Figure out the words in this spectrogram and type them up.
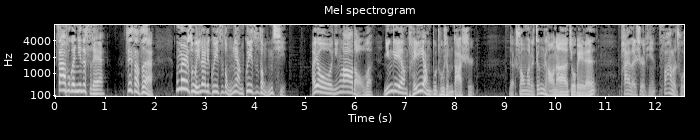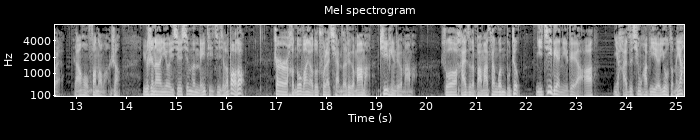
咋不关你的事呢？这啥子？我们儿是未来的国之栋梁，国之重器。哎呦，您拉倒吧，您这样培养不出什么大师。那双方的争吵呢，就被人。拍了视频发了出来，然后放到网上，于是呢，也有一些新闻媒体进行了报道。这儿很多网友都出来谴责这个妈妈，批评这个妈妈，说孩子的爸妈三观不正。你即便你这样啊，你孩子清华毕业又怎么样？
